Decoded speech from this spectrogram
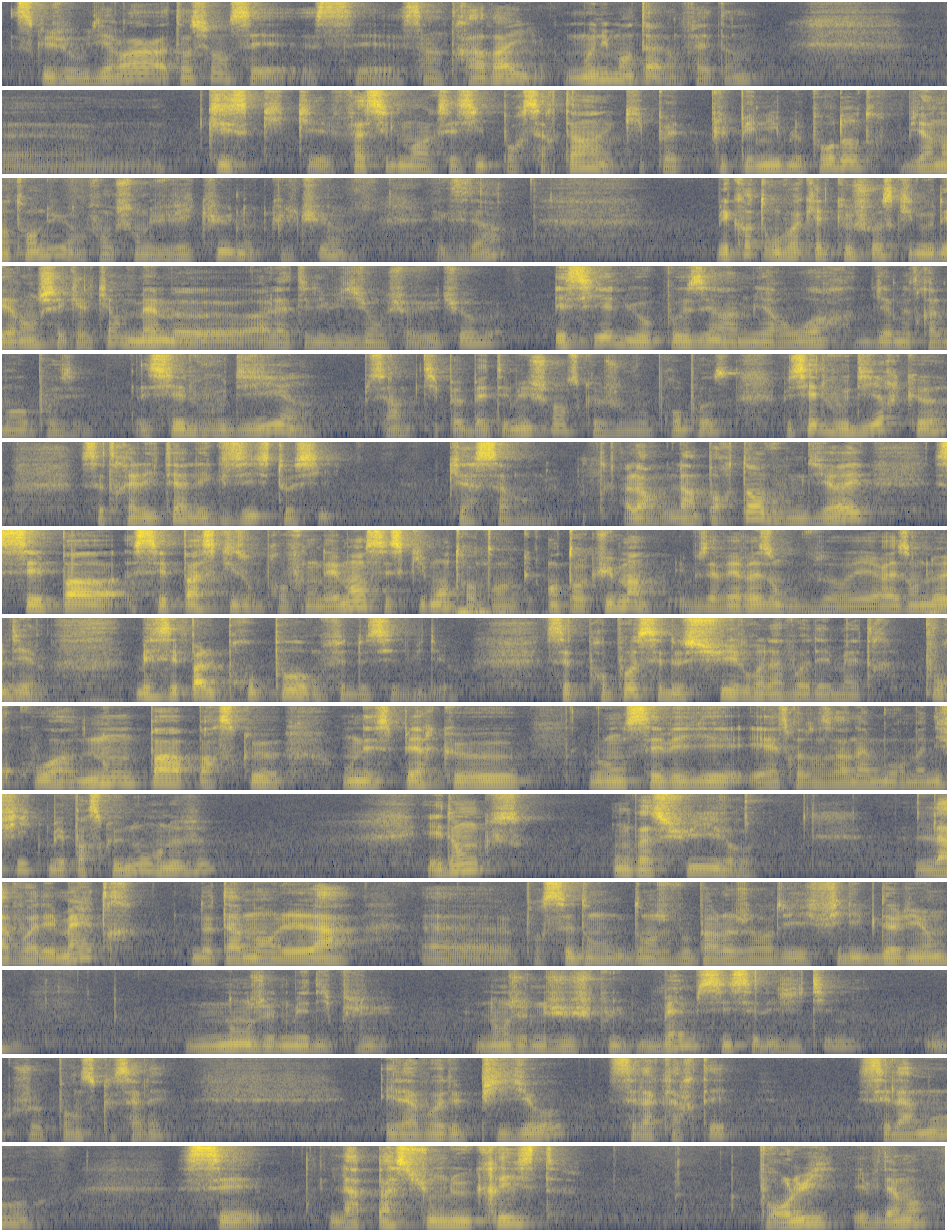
ce que je vais vous dire là, attention, c'est un travail monumental en fait. Hein. Euh, qui, qui, est facilement accessible pour certains et qui peut être plus pénible pour d'autres, bien entendu, en fonction du vécu, notre culture, etc. Mais quand on voit quelque chose qui nous dérange chez quelqu'un, même euh, à la télévision ou sur YouTube, essayez de lui opposer un miroir diamétralement opposé. Essayez de vous dire, c'est un petit peu bête et méchant ce que je vous propose, mais essayez de vous dire que cette réalité, elle existe aussi, qu'il a ça en nous. Alors l'important, vous me direz, c'est pas c'est pas ce qu'ils ont profondément, c'est ce qu'ils montrent en tant, tant qu'humain. Et vous avez raison, vous auriez raison de le dire. Mais c'est pas le propos en fait de cette vidéo. Cette propos, c'est de suivre la voie des maîtres. Pourquoi? Non pas parce que on espère que vont s'éveiller et être dans un amour magnifique, mais parce que nous on le veut. Et donc, on va suivre la voie des maîtres, notamment là, euh, pour ceux dont, dont je vous parle aujourd'hui, Philippe de Lyon. Non, je ne médis plus. Non, je ne juge plus, même si c'est légitime ou je pense que ça l'est. Et la voix de Pio, c'est la clarté, c'est l'amour, c'est la passion du Christ, pour lui, évidemment.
